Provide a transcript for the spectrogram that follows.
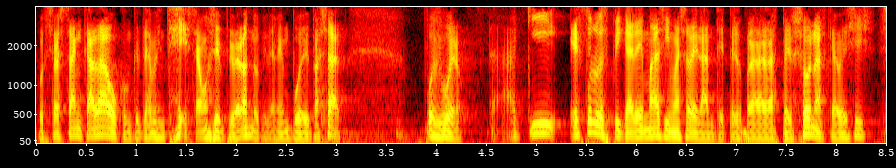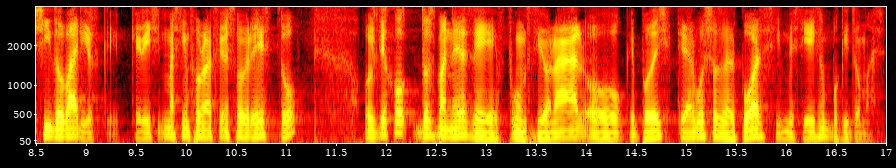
o está estancada o concretamente estamos empeorando, que también puede pasar. Pues bueno, aquí esto lo explicaré más y más adelante, pero para las personas que habéis sido varios que queréis más información sobre esto, os dejo dos maneras de funcionar o que podéis crear vuestros dashboards si investigáis un poquito más.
